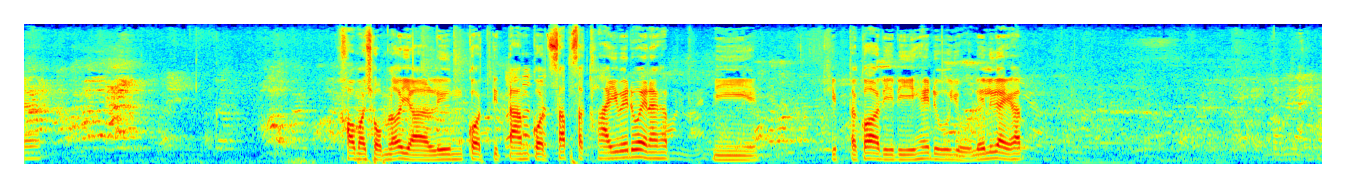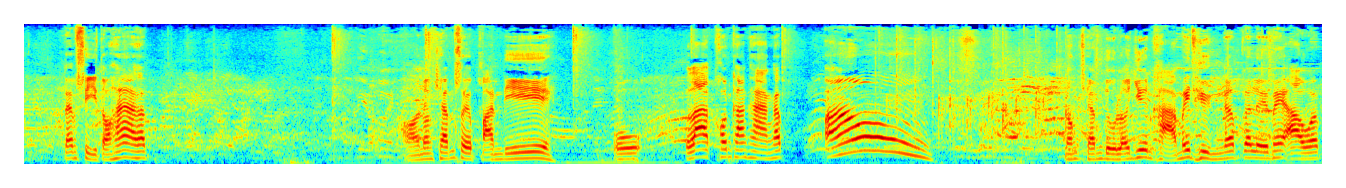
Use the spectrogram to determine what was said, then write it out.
นะ เข้ามาชมแล้วอย่าลืมกดติดตามกด Subscribe ไว้ด้วยนะครับ มีคลิปตะก้อดีๆ ให้ดูอยู่เรื่อยๆครับแต้ม4 ต่อ 5 ครับ อ๋อ น้องแชมป์เสิร์ฟปั่นดี โอ้ลากค่อนข้างห่างครับ เอ้า น้องแชมป์ดูแล้วยื่นขาไม่ถึงครับก็เลยไม่เอาครับ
